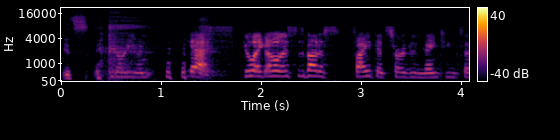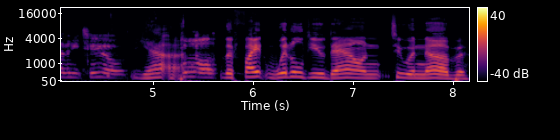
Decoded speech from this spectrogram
it's You don't even. yes, you're like, oh, this is about a fight that started in 1972. yeah Cool. the fight whittled you down to a nub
